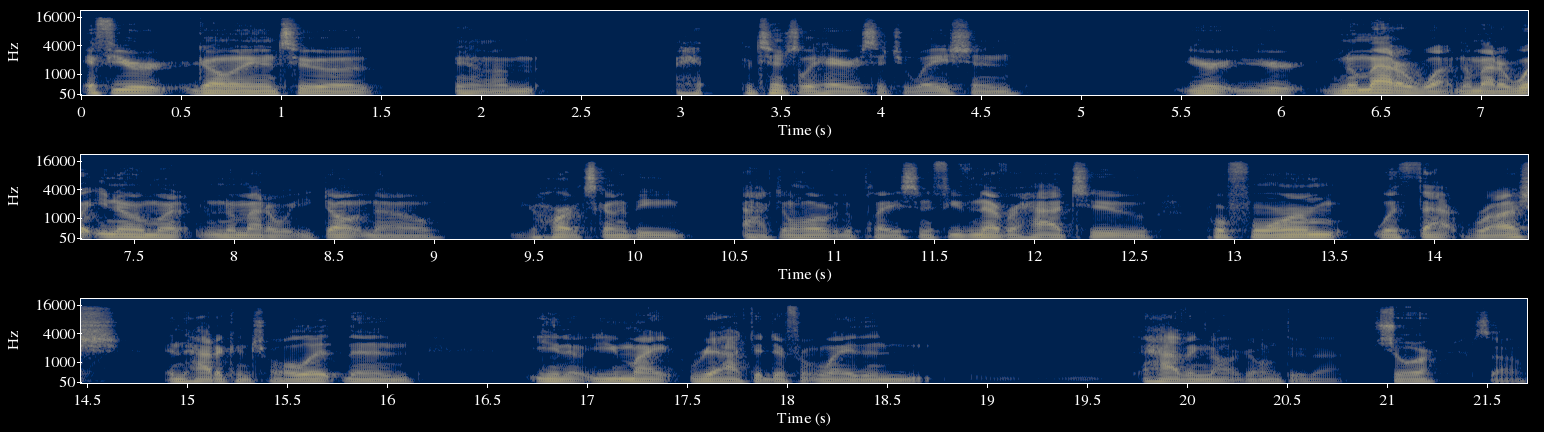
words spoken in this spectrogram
if you're going into a you know um, h- potentially hairy situation you're you're no matter what no matter what you know mo- no matter what you don't know your heart's going to be acting all over the place and if you've never had to perform with that rush and how to control it then you know you might react a different way than having not gone through that Sure. so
